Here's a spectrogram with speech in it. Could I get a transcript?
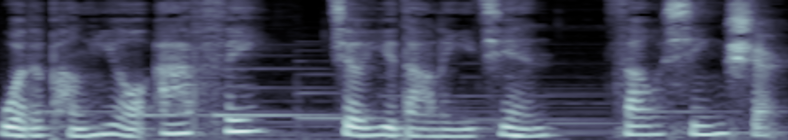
我的朋友阿飞就遇到了一件糟心事儿。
